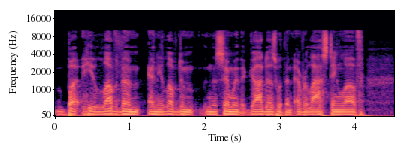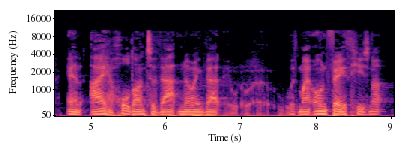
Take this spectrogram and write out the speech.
but he loved them, and he loved them in the same way that God does with an everlasting love. And I hold on to that, knowing that with my own faith, He's not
